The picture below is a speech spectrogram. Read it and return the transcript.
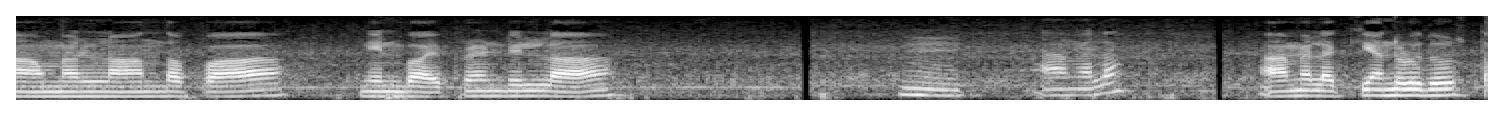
ಆಮೇಲೆ ನಾ ಅಂದಪ್ಪ ನಿನ್ನ ಬಾಯ್ ಫ್ರೆಂಡ್ ಇಲ್ಲ. ಹ್ಞೂ ಆಮೇಲೆ? ಆಮೇಲೆ ಅಕ್ಕಿ ಅಂದಳು ದೋಸ್ತ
